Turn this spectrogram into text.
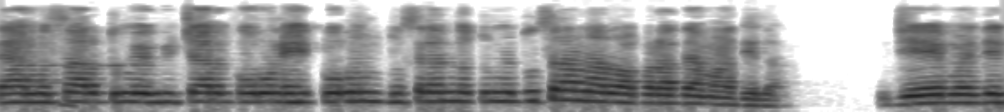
त्यानुसार तुम्ही विचार करून हे करून दुसऱ्यांदा तुम्ही दुसरा नर वापरा त्या मादीला. जे म्हणजे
